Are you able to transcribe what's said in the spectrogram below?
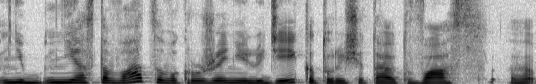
не, не оставаться в окружении людей, которые считают вас э,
